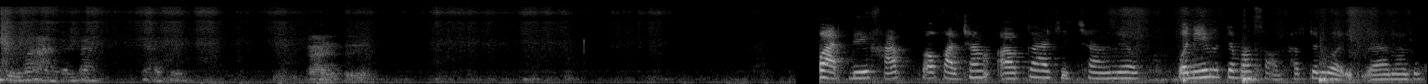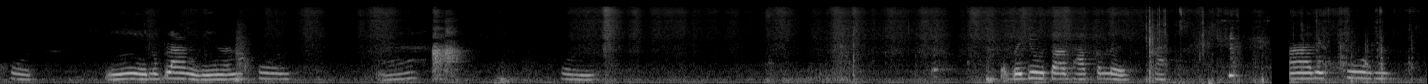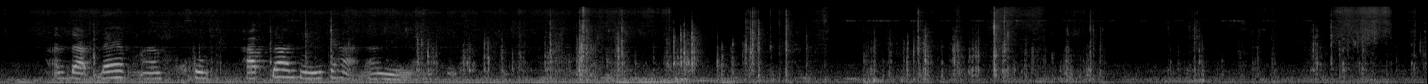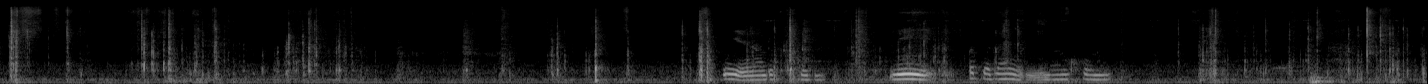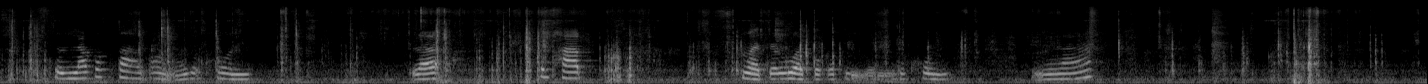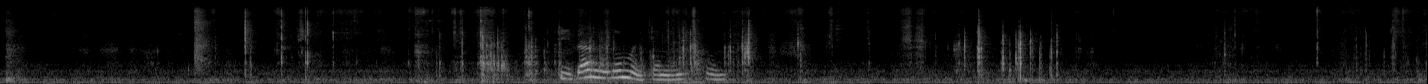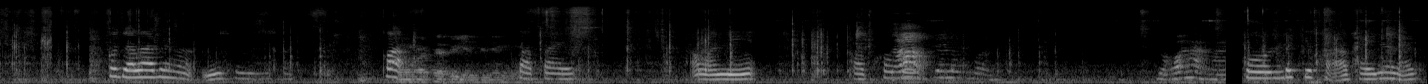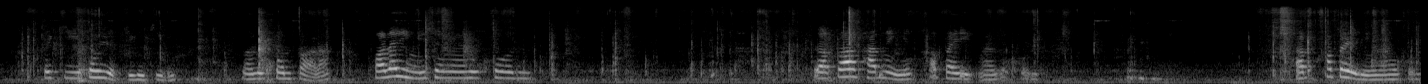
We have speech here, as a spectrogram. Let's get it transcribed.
งสือมาอ่านกันไปใช่สิอ่านหนังสือ สวัสดีครับพบกับช่างออก้าคิดช่างเนลวันนี้เราจะมาสอนทับจรวดอีกแล้วนะทุกคน นี่รูปร่างอย่างนี้นะทุกคนนะคนเดี๋ยวไปดูตอนพับกันเลยค่ะมาทุกคน อันดับแรกนะทุกคนพับด้านนี้ไปหาด้านนี้นี่นะทุกคน นี่ก็จะได้แบบนี้นะทุกคน เสร็จแล้วก็กางออกนะทุกคน และก็พับเหมือนจะรวดปกติอย่างนี้ทุกคน นี้นะอีกด้านนึงก็เหมือนกันนะทุกคน จะไล่ไปแบบนี้ใช่ไหมคะก็เอามาแค่ตู้เย็นเป็นยังไงต่อไป เอาอันนี้พับเข้าไป เดี๋ยวลงก่อนเดี๋ยวเขาหันมาคนเมื่อกี้ขออภัยด้วยนะเมื่อกี้ต้องหยุดจริงๆแล้วทุกคนต่อนะพอได้อย่างนี้ใช่ไหมทุกคน แล้วก็พับอย่างนี้เข้าไปอีกนะทุกคน พับเข้าไปอย่างนี้นะทุกคน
